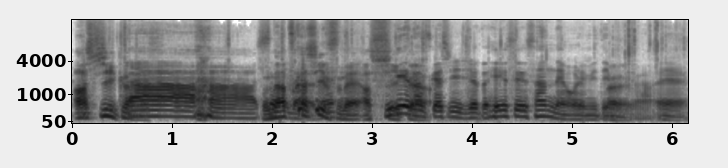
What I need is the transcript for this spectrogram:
アッシー君です。ああ、懐かしいですね。アッシーすげえ懐かしい。ちょっと平成三年俺見てみたら、はい、え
